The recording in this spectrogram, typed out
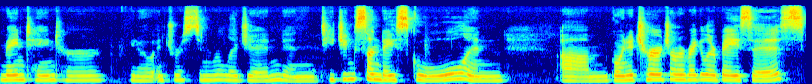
maintained her you know interest in religion and teaching sunday school and um, going to church on a regular basis.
